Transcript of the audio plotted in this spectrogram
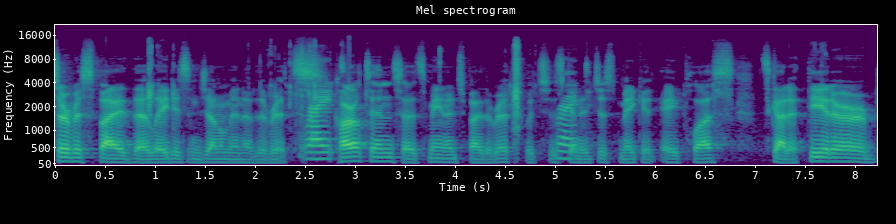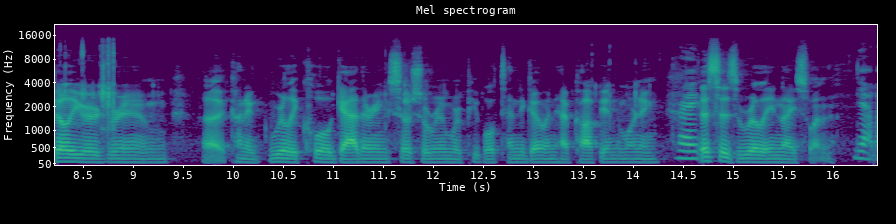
serviced by the ladies and gentlemen of the Ritz right. Carlton. So it's managed by the Ritz, which is right. going to just make it A plus. It's got a theater, billiard room, uh, kind of really cool gathering social room where people tend to go and have coffee in the morning. Right. This is a really nice one. Yeah.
